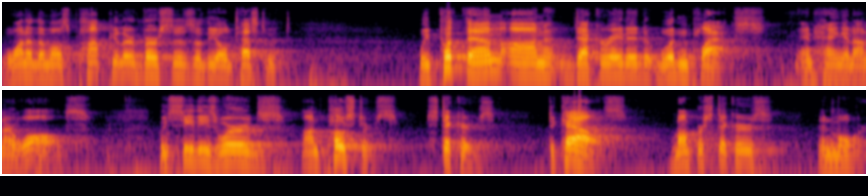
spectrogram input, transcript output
one of the most popular verses of the Old Testament. We put them on decorated wooden plaques and hang it on our walls. We see these words on posters, stickers, decals, bumper stickers, and more.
